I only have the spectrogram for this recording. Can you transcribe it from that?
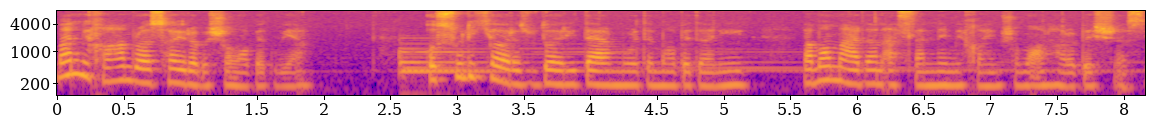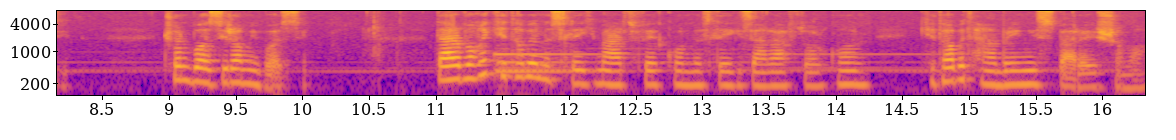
من می‌خواهم رازهایی را به شما بگویم. اصولی که آرزو دارید در مورد ما بدانید و ما مردان اصلا نمی‌خواهیم شما آنها را بشناسید. چون بازی را میبازیم. در واقع کتاب مثل یک مرد فکر کن مثل یک زن رفتار کن. کتاب تمرین نیست برای شما.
